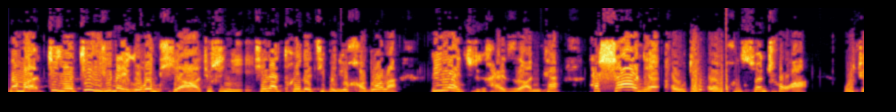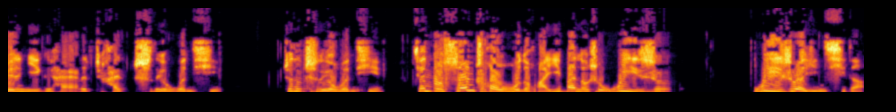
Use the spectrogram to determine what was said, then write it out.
那么这个这个现在有个问题啊，就是你现在推的基本就好多了。另外这个孩子啊，你看他十二点呕吐，呕吐很酸臭啊，我觉得你给孩子孩子吃的有问题，真的吃的有问题。像这种酸臭物的话，一般都是胃热胃热引起的。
